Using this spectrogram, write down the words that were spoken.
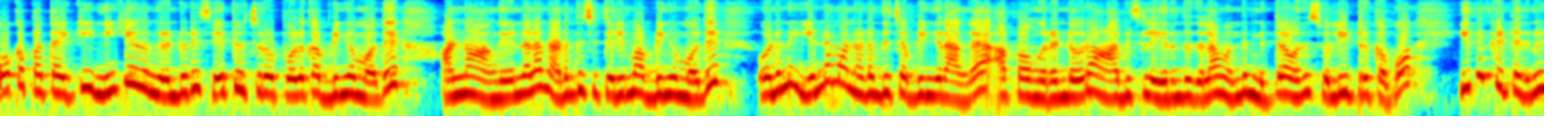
போக்க பார்த்தாக்கி நீங்க இவங்க ரெண்டு பேரும் சேர்த்து வச்சிருவ போலுக்கு அப்படிங்கும் போது அண்ணா அங்கே என்னெல்லாம் நடந்துச்சு தெரியுமா? அப்படிங்கும் போது உடனே என்னம்மா நடந்துச்சு? அப்படிங்கிறாங்க. அப்போ அவங்க ரெண்டு பேரும் ஆஃபீஸில் இருந்ததெல்லாம் வந்து மித்ரா வந்து சொல்லிட்டு இருக்கவோ இது கேட்டதுமே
